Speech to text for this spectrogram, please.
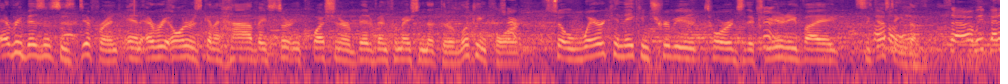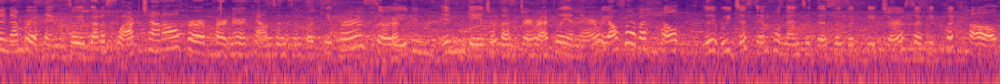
Every business is different, and every owner is going to have a certain question or bit of information that they're looking for. Sure. So where can they contribute towards the community by suggesting Totally. them? So we've got a number of things. So we've got a Slack channel for our partner accountants and bookkeepers. So Okay. you can engage with us directly in there. We also have a help. We just implemented this as a feature. So if you click help,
